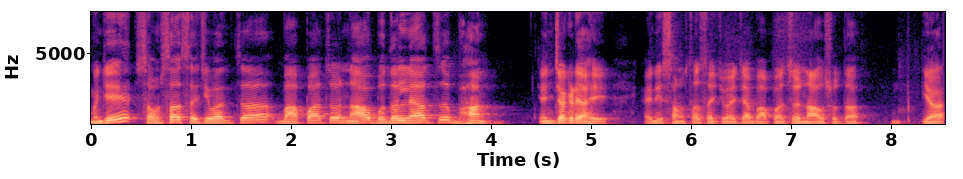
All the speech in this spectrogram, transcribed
म्हणजे संस्था सचिवांचा बापाचं नाव बदलण्याचं भान यांच्याकडे आहे. यांनी संस्था सचिवाच्या बापाचं नावसुद्धा या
